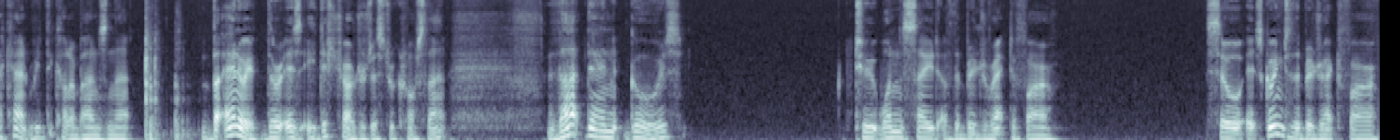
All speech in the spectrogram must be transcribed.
I can't read the colour bands in that. But anyway, there is a discharge resistor across that. That then goes to one side of the bridge rectifier so it's going to the bridge rectifier.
